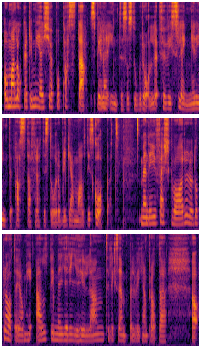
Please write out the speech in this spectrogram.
om man lockar till merköp på pasta spelar mm. inte så stor roll, för vi slänger inte pasta för att det står och blir gammalt i skåpet. Men det är ju färskvaror och då pratar jag om allt i mejerihyllan till exempel. Vi kan prata ja,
